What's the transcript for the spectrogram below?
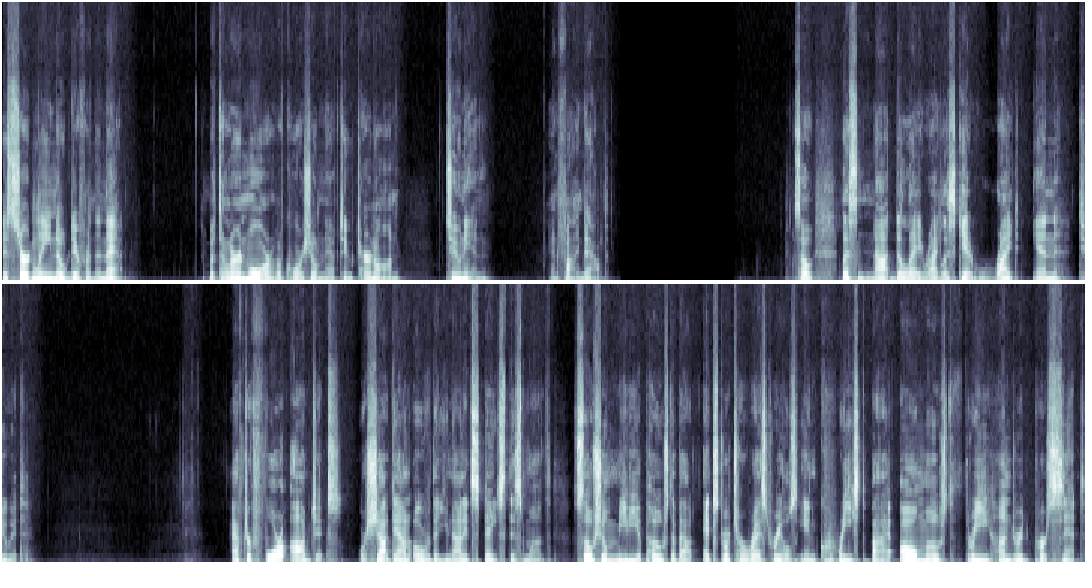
is certainly no different than that. But to learn more, of course, you'll have to turn on, tune in, and find out. So let's not delay, right? Let's get right into it. After four objects were shot down over the United States this month, social media posts about extraterrestrials increased by almost 300%.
